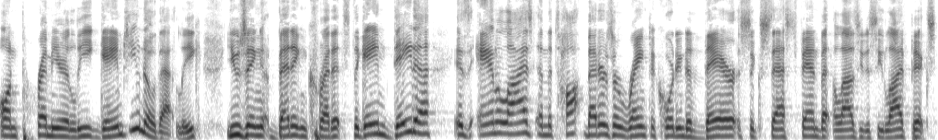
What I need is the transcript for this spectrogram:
on Premier League games. You know that league. Using betting credits, the game data is analyzed and the top bettors are ranked according to their success. FanBet allows you to see live picks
